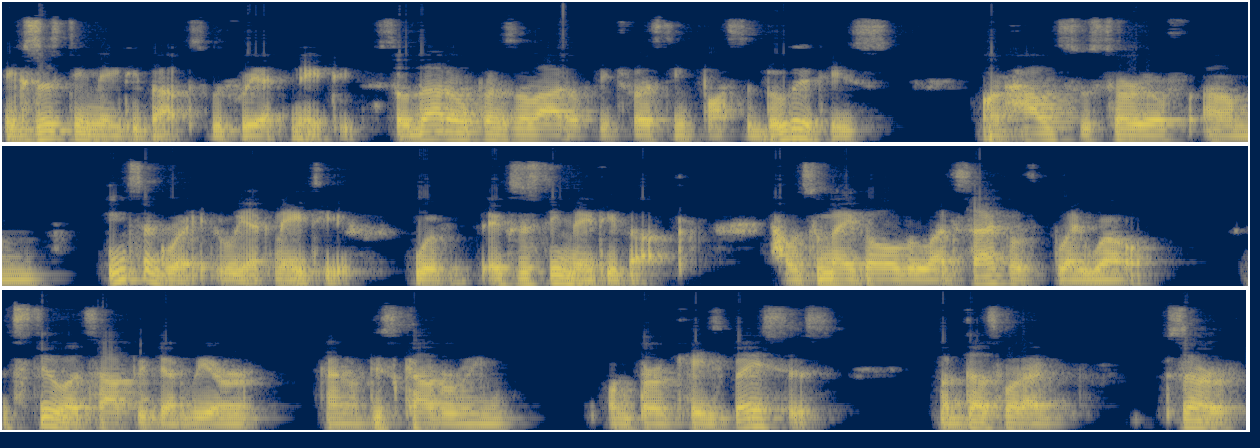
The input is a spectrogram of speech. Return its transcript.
existing native apps with React Native. So that opens a lot of interesting possibilities on how to sort of um, integrate React Native with existing native app. how to make all the life cycles play well. It's still a topic that we are kind of discovering on per case basis, but that's what I've observed.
